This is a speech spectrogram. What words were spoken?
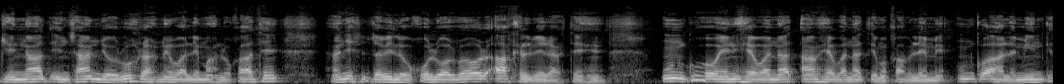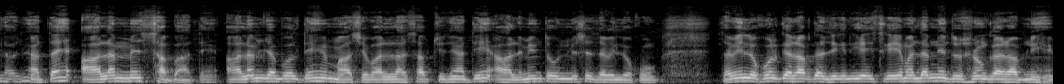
جنات، انسان جو روح رکھنے والے معلومات ہیں ہاں جی طویل وقول اور عقل بھی رکھتے ہیں۔ ان کو یعنی حیوانات، عام حیوانات کے مقابلے میں، ان کو عالمین کے لفظ میں آتا ہے، عالم میں سب آتے ہیں۔ عالم جب بولتے ہیں ماسو اللہ سب چیزیں آتی ہیں، عالمین تو ان میں سے زویل وقوع طویل وقول کے رب کا ذکر، یہ اس کا یہ مطلب نہیں دوسروں کا رب نہیں ہے۔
